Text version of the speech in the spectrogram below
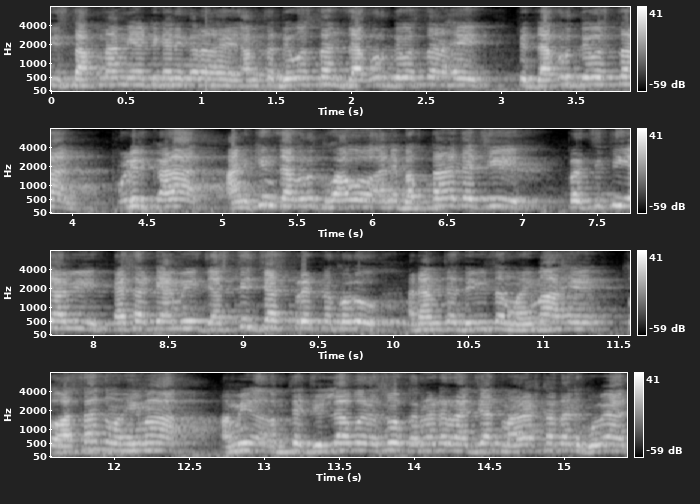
ती स्थापना आम्ही या ठिकाणी करणार आहे. आमचं देवस्थान जागृत देवस्थान आहे. ते जागृत देवस्थान पुढील काळात आणखीन जागृत व्हावं आणि भक्तांना त्याची प्रचिती यावी यासाठी आम्ही जास्तीत जास्त प्रयत्न करू. आणि आमच्या देवीचा महिमा आहे तो असाच महिमा आम्ही आमच्या जिल्हाभर असो कर्नाटक राज्यात महाराष्ट्रात आणि गोव्यात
